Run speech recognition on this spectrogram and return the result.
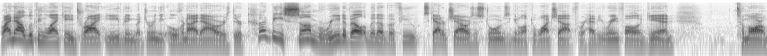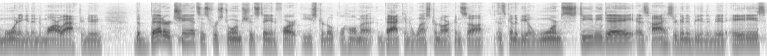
Right now looking like a dry evening, but during the overnight hours there could be some redevelopment of a few scattered showers of storms. You're going to have to watch out for heavy rainfall again tomorrow morning and then tomorrow afternoon. The better chances for storms should stay in far eastern Oklahoma back in western Arkansas. It's going to be a warm, steamy day as highs are going to be in the mid 80s.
